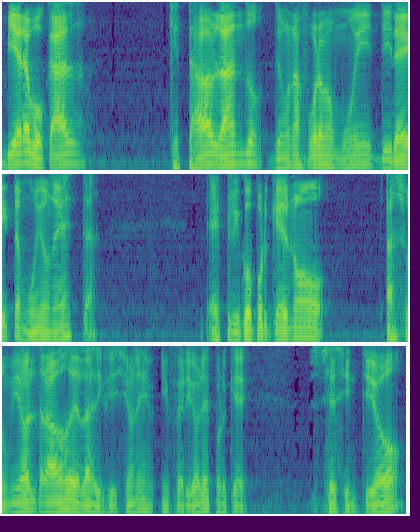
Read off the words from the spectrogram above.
Viera vocal que estaba hablando de una forma muy directa, muy honesta. Explicó por qué no asumió el trabajo de las divisiones inferiores, porque se sintió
